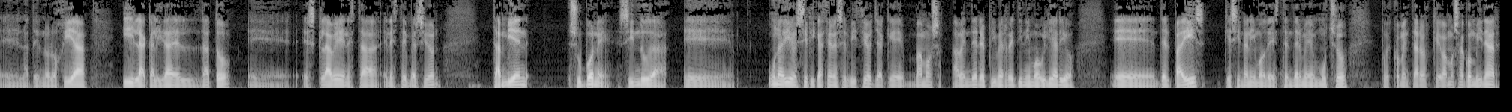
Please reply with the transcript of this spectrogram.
eh, la tecnología y la calidad del dato eh, es clave en esta, en esta inversión. También supone, sin duda, eh, una diversificación en servicios, ya que vamos a vender el primer rating inmobiliario del país, que sin ánimo de extenderme mucho, pues comentaros que vamos a combinar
